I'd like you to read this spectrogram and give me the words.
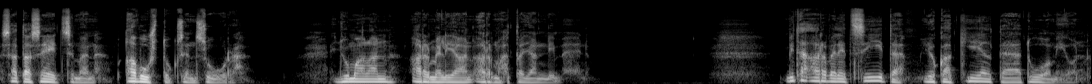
107. Avustuksen suura. Jumalan armeliaan armahtajan nimeen. Mitä arvelet siitä, joka kieltää tuomion?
